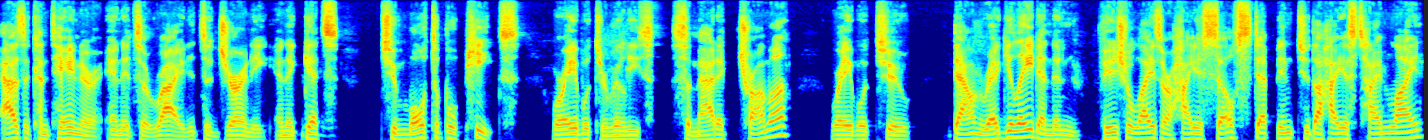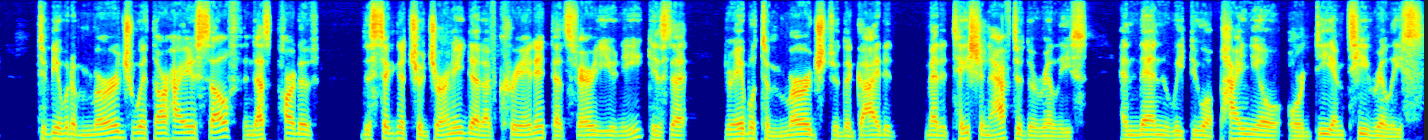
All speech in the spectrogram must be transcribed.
as a container and it's a ride, it's a journey, and it gets to multiple peaks. We're able to release somatic trauma. We're able to down regulate and then visualize our highest self, step into the highest timeline to be able to merge with our highest self. And that's part of the signature journey that I've created that's very unique is that you're able to merge through the guided meditation after the release. And then we do a pineal or DMT release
